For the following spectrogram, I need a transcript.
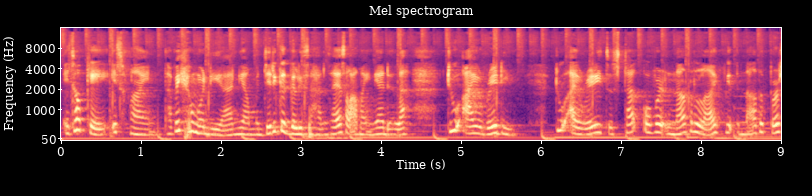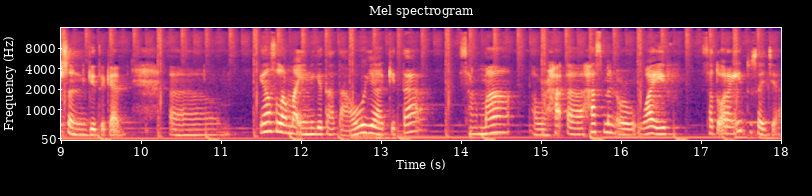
it's okay it's fine. Tapi kemudian yang menjadi kegelisahan saya selama ini adalah do I ready do I ready to start over another life with another person? gitu kan. Um, yang selama ini kita tahu ya kita sama our uh, husband or wife satu orang itu saja.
